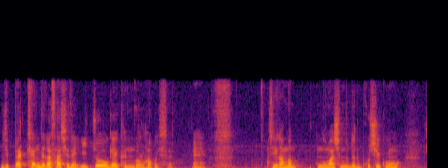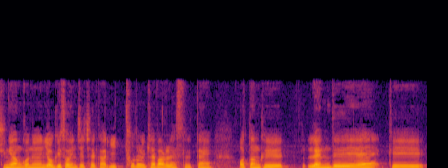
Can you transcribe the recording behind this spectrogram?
이제 backend가 사실은 이쪽에 근거를 하고 있어요. 예. 이거 한번 궁금하신 분들은 보시고 중요한 거는 여기서 이제 제가 이 tool을 개발을 했을 때 어떤 그 land에 그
